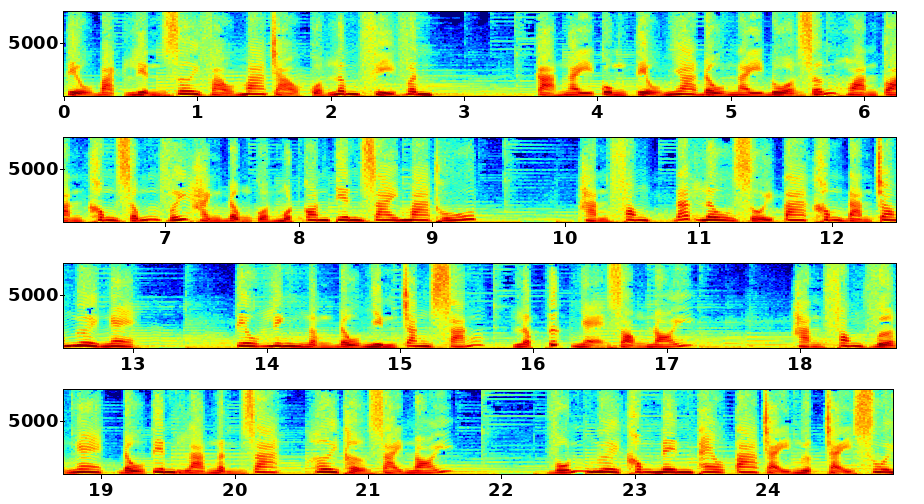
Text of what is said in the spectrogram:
Tiểu Bạch liền rơi vào ma trảo của Lâm Phỉ Vân. Cả ngày cùng tiểu nha đầu này đùa giỡn hoàn toàn không giống với hành động của một con tiên giai ma thú. Hàn Phong, đã lâu rồi ta không đàn cho ngươi nghe. Tiêu Linh ngẩng đầu nhìn trăng sáng, lập tức nhẹ giọng nói. Hàn Phong vừa nghe, đầu tiên là ngẩn ra, hơi thở dài nói. Vốn ngươi không nên theo ta chạy ngược chạy xuôi.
